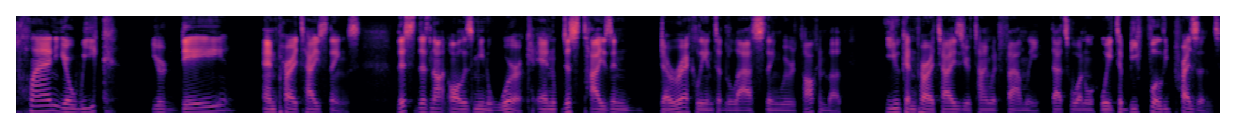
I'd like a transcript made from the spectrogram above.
plan your week, your day, and prioritize things. This does not always mean work and just ties in directly into the last thing we were talking about. You can prioritize your time with family. That's one way to be fully present.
